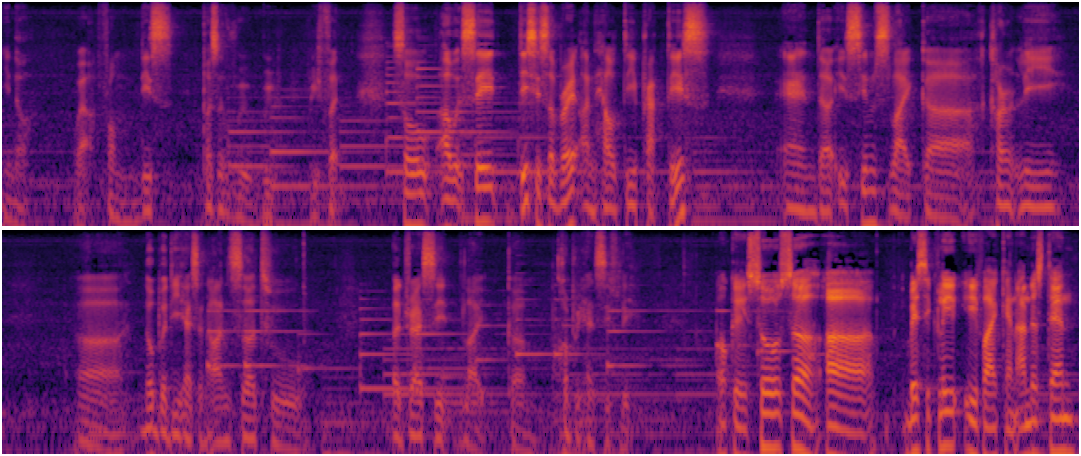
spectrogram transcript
you know, well, from this person who re- referred. So I would say this is a very unhealthy practice, and uh, it seems like uh, currently uh, nobody has an answer to address it like um, comprehensively. Okay, so sir, uh, basically, if I can understand.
